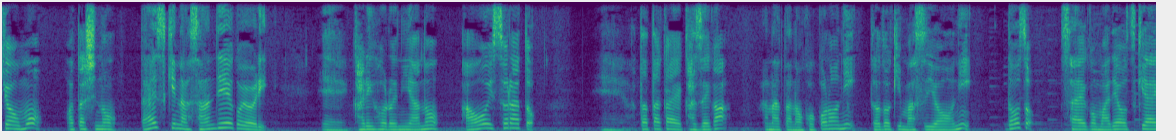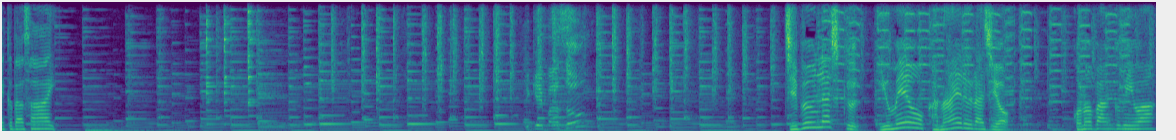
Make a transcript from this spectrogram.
今日も私の大好きなサンディエゴより、えー、カリフォルニアの青い空と、えー、暖かい風があなたの心に届きますように、どうぞ最後までお付き合いください。自分らしく夢を叶えるラジオ。この番組は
